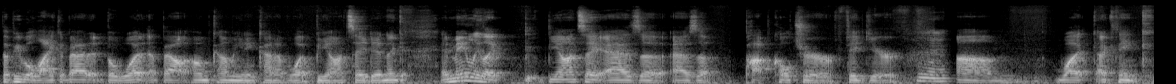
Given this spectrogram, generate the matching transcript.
that people like about it. But what about Homecoming and kind of what Beyonce did, and, and mainly like Beyonce as a as a pop culture figure. Um, what I think.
